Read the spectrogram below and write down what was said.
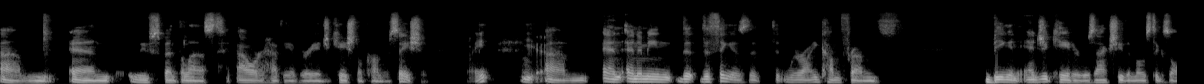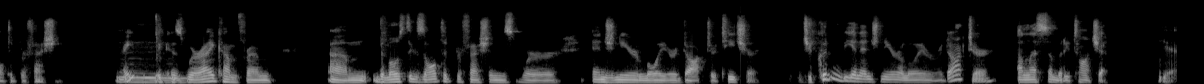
Um, and we've spent the last hour having a very educational conversation, right? Yeah. Um, and and I mean the the thing is that, that where I come from, being an educator was actually the most exalted profession, right? Mm. Because where I come from, um, the most exalted professions were engineer, lawyer, doctor, teacher. But you couldn't be an engineer, a lawyer, or a doctor unless somebody taught you. Yeah.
